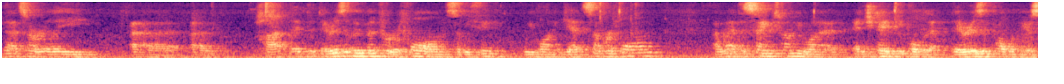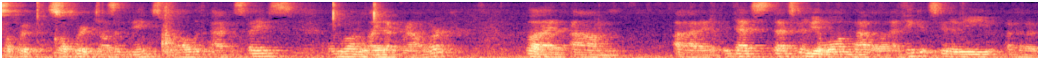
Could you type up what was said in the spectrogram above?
that's not really uh, a hot there is a movement for reform so we think we want to get some reform um, at the same time we want to educate people that there is a problem here software software doesn't mix well with the patent space we want to lay that groundwork but um, uh, that's that's going to be a long battle, and I think it's going to be, uh,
